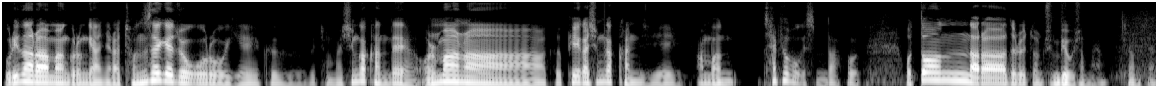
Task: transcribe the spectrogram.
우리나라만 그런 게 아니라 전 세계적으로 이게 그 정말 심각한데 얼마나 그 피해가 심각한지 한번 살펴보겠습니다. 어, 어떤 나라들을 좀 준비해 오셨나요? 기자?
